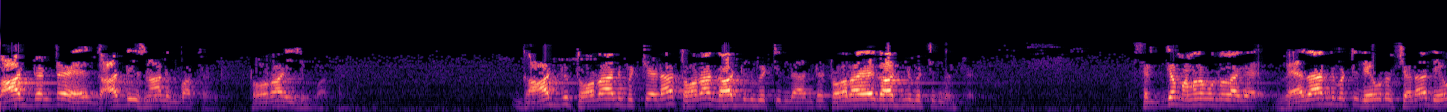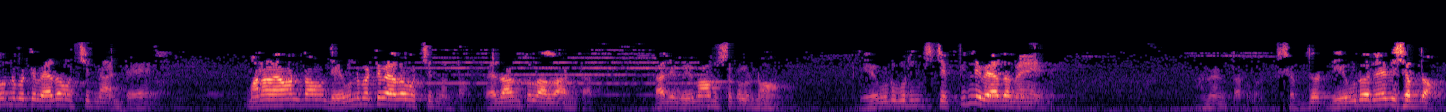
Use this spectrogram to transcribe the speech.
గాడ్ అంటే God is not important Torah is important. God టోరాని పెట్టాడా? టోరా గాడ్ని పెట్టిందా? అంటే టోరాయే గాడ్ని పెట్టిందంటాడు. సరిగ్గా మనలాగే వేదాన్ని బట్టి దేవుడు వచ్చాడా? దేవుణ్ణి బట్టి వేదం వచ్చిందా అంటే మనం ఏమంటాం? దేవుణ్ణి బట్టి వేదం వచ్చిందంటాం. వేదాంతులు అలా అంటారు. కానీ మీమాంసకులను దేవుడు గురించి చెప్పింది వేదమే అని అంటారు శబ్ద దేవుడు అనేది శబ్దం.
